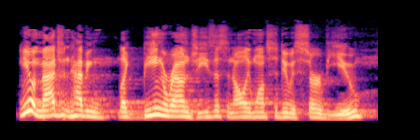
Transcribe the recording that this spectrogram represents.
you imagine having, like, being around Jesus and all he wants to do is serve you?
